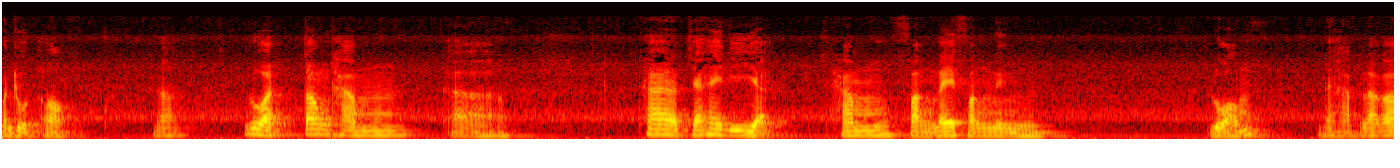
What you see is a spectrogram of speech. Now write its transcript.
มันหลุดออกเนาะลวดต้องทำถ้าจะให้ดีอะทำฝั่งใดฝั่งหนึ่งหลวมนะครับ แล้วก็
